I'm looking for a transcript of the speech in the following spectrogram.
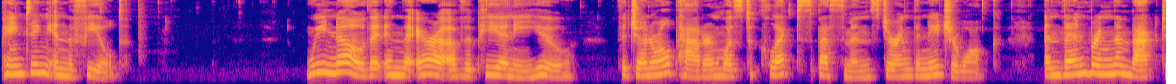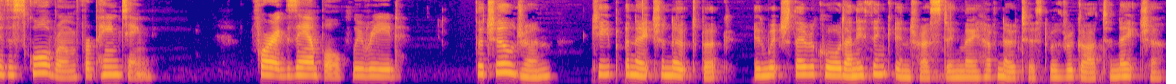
Painting in the field. We know that in the era of the PNEU, the general pattern was to collect specimens during the nature walk and then bring them back to the schoolroom for painting. For example, we read The children, Keep a nature notebook in which they record anything interesting they have noticed with regard to nature.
